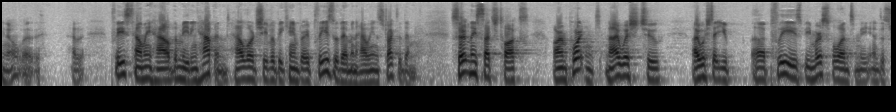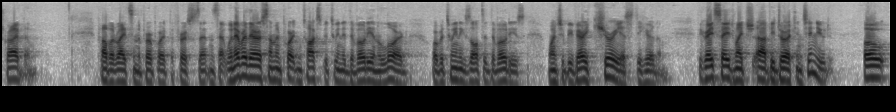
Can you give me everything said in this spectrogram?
You know, uh, please tell me how the meeting happened, how Lord Shiva became very pleased with them, and how he instructed them. Certainly, such talks are important, and I wish to, I wish that you uh, please be merciful unto me and describe them. Prabhupada writes in the purport, the first sentence, that whenever there are some important talks between a devotee and the Lord, or between exalted devotees, one should be very curious to hear them. The great sage uh, Vidura continued, O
